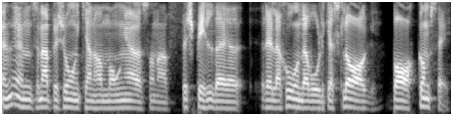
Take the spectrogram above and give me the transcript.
En, en sån här person kan ha många sådana förspillda relationer av olika slag bakom sig.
